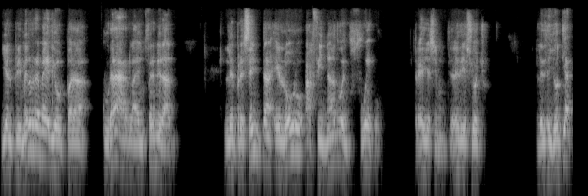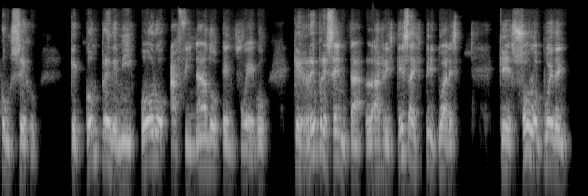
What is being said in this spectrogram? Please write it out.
Y el primer remedio para curar la enfermedad le presenta el oro afinado en fuego. 3.18. Le dice, yo te aconsejo que compre de mí oro afinado en fuego, que representa las riquezas espirituales que solo pueden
